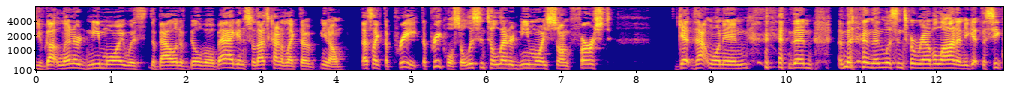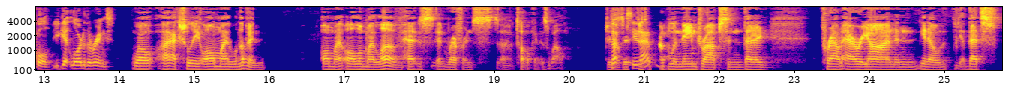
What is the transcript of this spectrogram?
you've got Leonard Nimoy with the Ballad of Bilbo Baggins. So that's kind of like the you know that's like the pre the prequel. So listen to Leonard Nimoy's song first, get that one in, and then and then and then listen to Ramble On, and you get the sequel. You get Lord of the Rings. Well, actually, all my loving, all my all of my love has referenced uh, Tolkien as well. Just, oh, see just that? a couple of name drops, and that I proud Arion, and you know that's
